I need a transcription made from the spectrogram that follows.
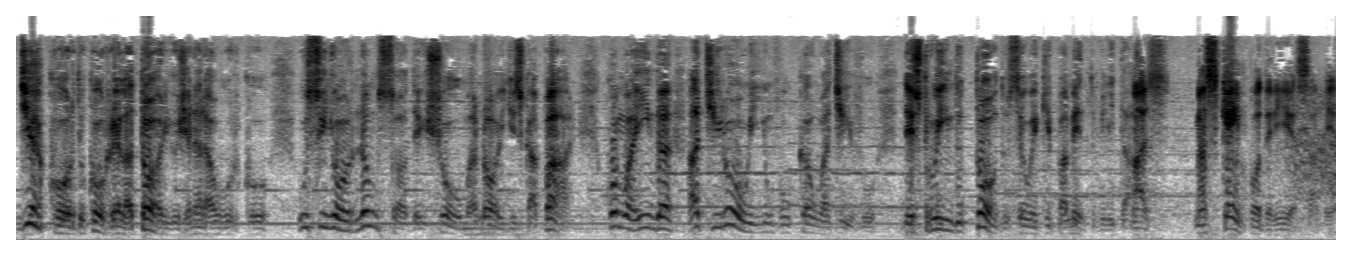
De acordo com o relatório, General Urco, o senhor não só deixou o humanoide escapar, como ainda atirou em um vulcão ativo, destruindo todo o seu equipamento militar. Mas, mas quem poderia saber?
